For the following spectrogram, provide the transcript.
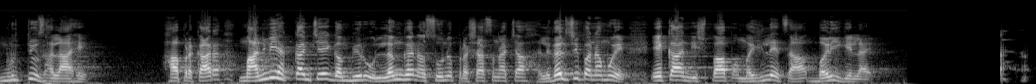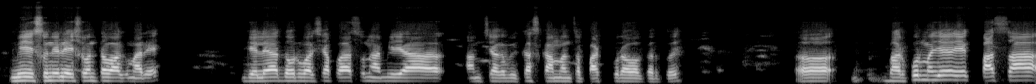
मृत्यू झाला आहे. हा प्रकार मानवी हक्कांचे गंभीर उल्लंघन असून प्रशासनाच्या हलगर्जीपणामुळे एका निष्पाप महिलेचा बळी गेलाय. मी सुनील यशवंत वाघमारे. गेल्या दोन वर्षापासून आम्ही या आमच्या विकास कामांचा पाठपुरावा करतोय. भरपूर म्हणजे एक पाच सहा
